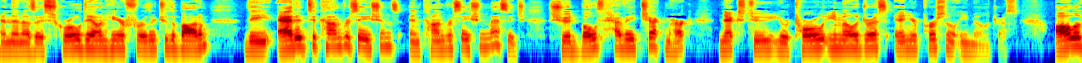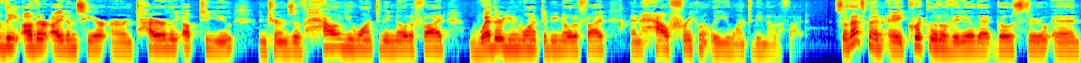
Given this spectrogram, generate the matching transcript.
And then as I scroll down here further to the bottom, the added to conversations and conversation message should both have a check mark next to your Touro email address and your personal email address. All of the other items here are entirely up to you in terms of how you want to be notified, whether you want to be notified, and how frequently you want to be notified. So that's been a quick little video that goes through and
